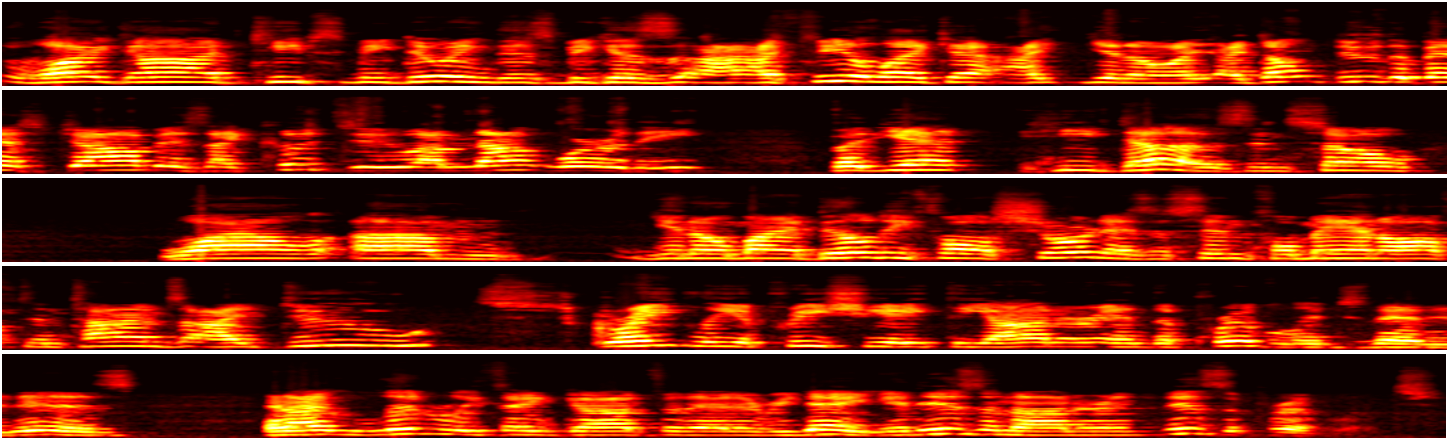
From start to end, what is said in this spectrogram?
why God keeps me doing this because I feel like I, you know, I, I don't do the best job as I could do. I'm not worthy, but yet He does. And so, while um, you know, my ability falls short as a sinful man oftentimes. I do greatly appreciate the honor and the privilege that it is. And I literally thank God for that every day. It is an honor and it is a privilege.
